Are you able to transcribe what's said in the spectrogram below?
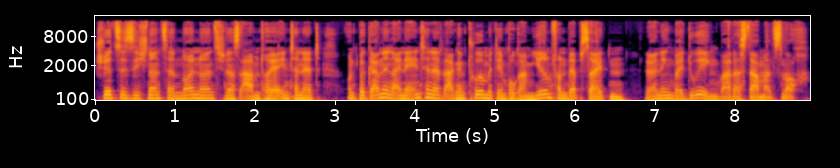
stürzte sie sich 1999 in das Abenteuer Internet und begann in einer Internetagentur mit dem Programmieren von Webseiten. Learning by Doing war das damals noch.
